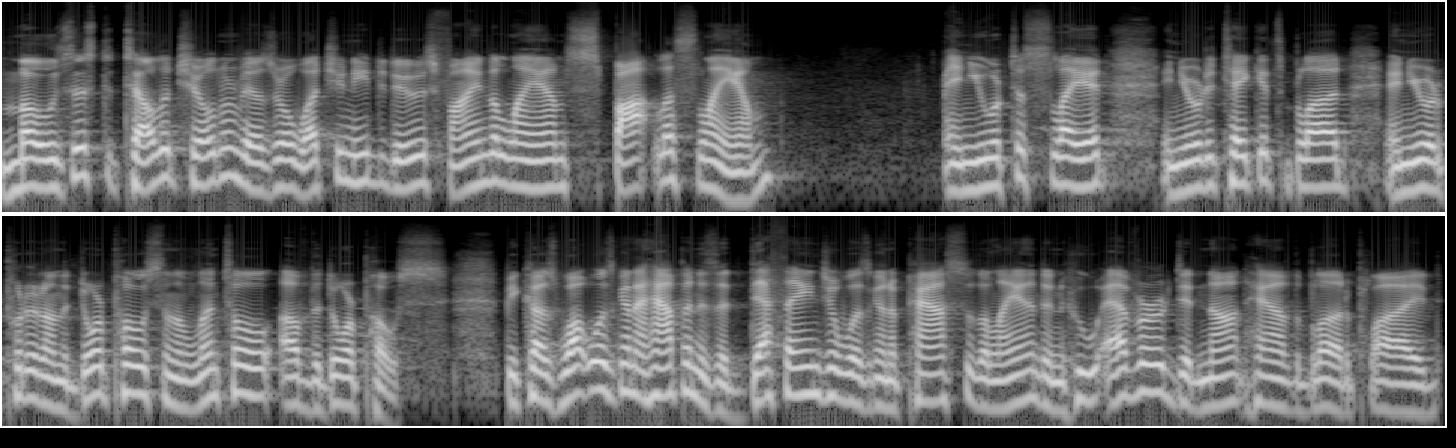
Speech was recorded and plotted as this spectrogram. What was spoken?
Moses to tell the children of Israel what you need to do is find a lamb, spotless lamb, and you were to slay it, and you were to take its blood, and you were to put it on the doorpost and the lintel of the doorposts. Because what was going to happen is a death angel was going to pass through the land, and whoever did not have the blood applied,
